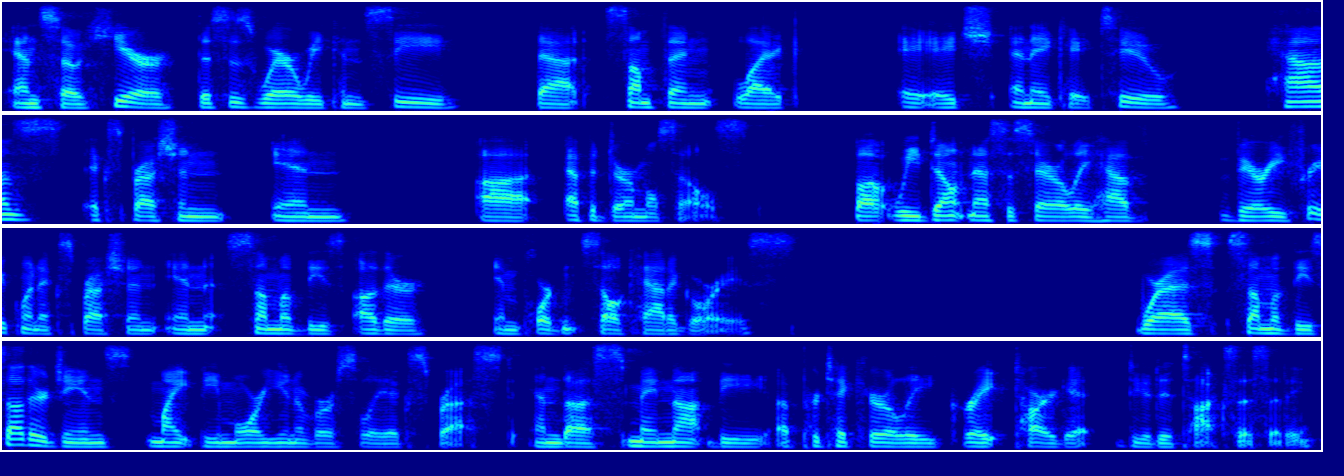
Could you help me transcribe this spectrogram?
And so here, this is where we can see that something like AHNAK2 has expression in uh, epidermal cells, but we don't necessarily have very frequent expression in some of these other important cell categories. Whereas some of these other genes might be more universally expressed and thus may not be a particularly great target due to toxicity.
